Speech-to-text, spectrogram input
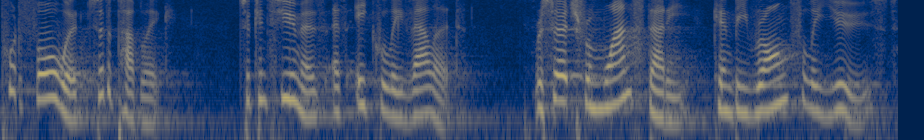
put forward to the public, to consumers, as equally valid. Research from one study can be wrongfully used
